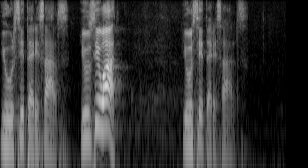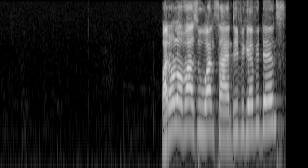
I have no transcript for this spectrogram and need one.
You will see the results. You will see what? You will see the results. But all of us who want scientific evidence,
